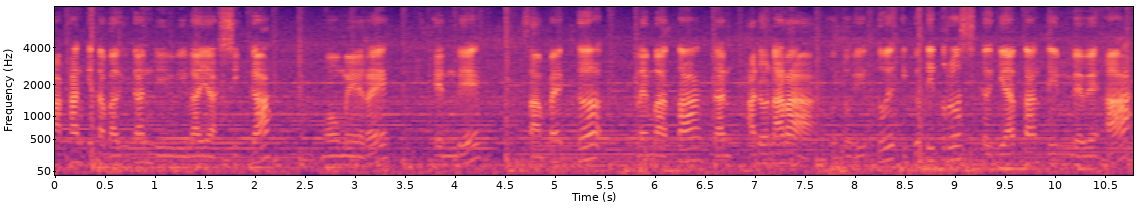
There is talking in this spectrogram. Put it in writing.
akan kita bagikan di wilayah Sika, Maumere, ND sampai ke Lembata dan Adonara. Untuk itu ikuti terus kegiatan tim BWA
